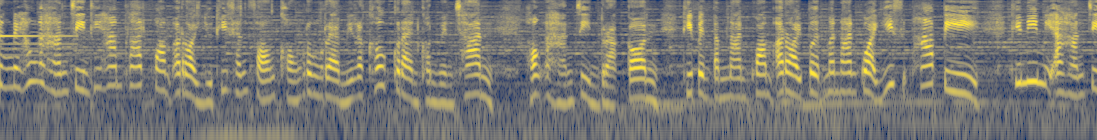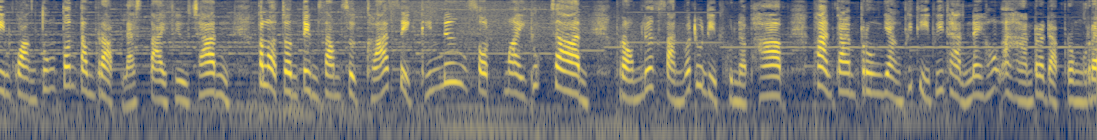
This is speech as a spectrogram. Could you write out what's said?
หนึ่งในห้องอาหารจีนที่ห้ามพลาดความอร่อยอยู่ที่ชั้น 2 ของโรงแรม Miracle Grand Convention ห้องอาหารจีนดราก้อน ที่เป็นตำนานความอร่อยเปิดมานานกว่า 25 ปี ที่นี่มีอาหารจีนกวางตุ้งต้นตำรับและสไตล์ฟิวชั่น ตลอดจนติ่มซำสุดคลาสสิกที่นึ่งสดใหม่ทุกจาน พร้อมเลือกสรรวัตถุดิบคุณภาพ ผ่านการปรุงอย่างพิถีพิถันในห้องอาหารระดับโรงแร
